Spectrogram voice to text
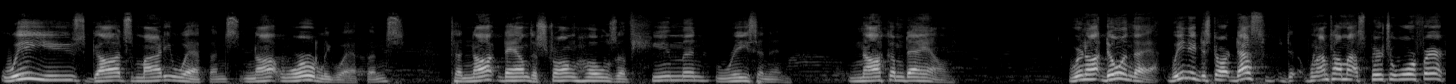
We use God's mighty weapons, not worldly weapons, to knock down the strongholds of human reasoning. Knock them down. We're not doing that. We need to start. That's when I'm talking about spiritual warfare.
